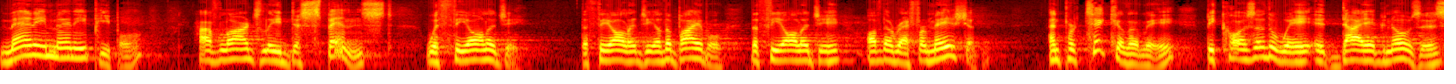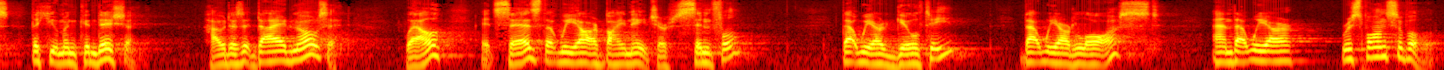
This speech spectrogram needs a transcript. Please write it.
many, many people have largely dispensed with theology the theology of the Bible, the theology of the Reformation, and particularly because of the way it diagnoses the human condition. How does it diagnose it? Well, it says that we are by nature sinful, that we are guilty, that we are lost and that we are responsible.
